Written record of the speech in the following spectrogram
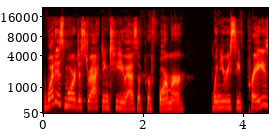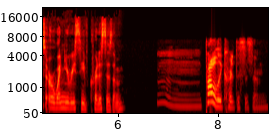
What is more distracting to you as a performer when you receive praise or when you receive criticism? Hmm, probably criticism.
